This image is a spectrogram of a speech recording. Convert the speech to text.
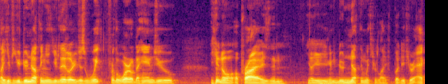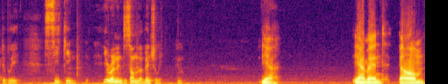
like if you do nothing and you literally just wait for the world to hand you, you know, a prize, and you know you're, you're gonna do nothing with your life. But if you're actively seeking, you run into something eventually. You know. Yeah. Yeah, man. Um,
